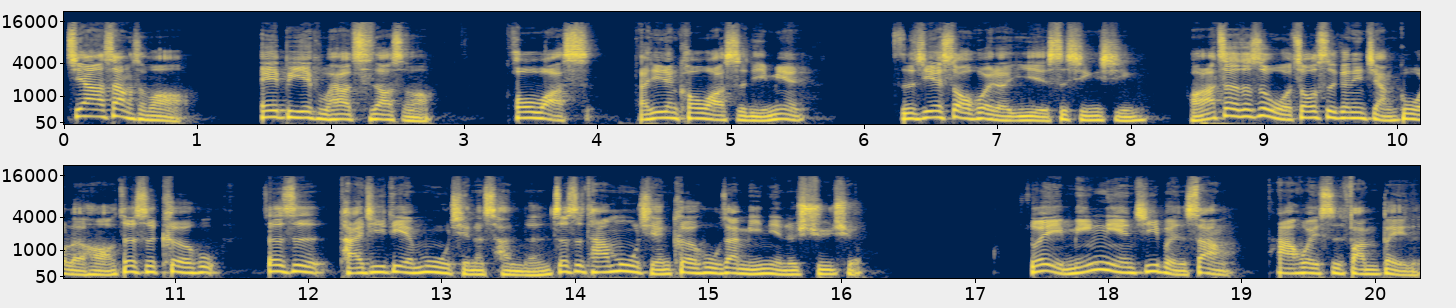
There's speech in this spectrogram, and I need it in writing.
加上什么 ABF 还要吃到什么 c o v a s 台积电 c o v a s 里面直接受惠的也是新兴。好，啦这都是我周四跟你讲过了哈，这是客户这是台积电目前的产能，这是他目前客户在明年的需求，所以明年基本上它会是翻倍的。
